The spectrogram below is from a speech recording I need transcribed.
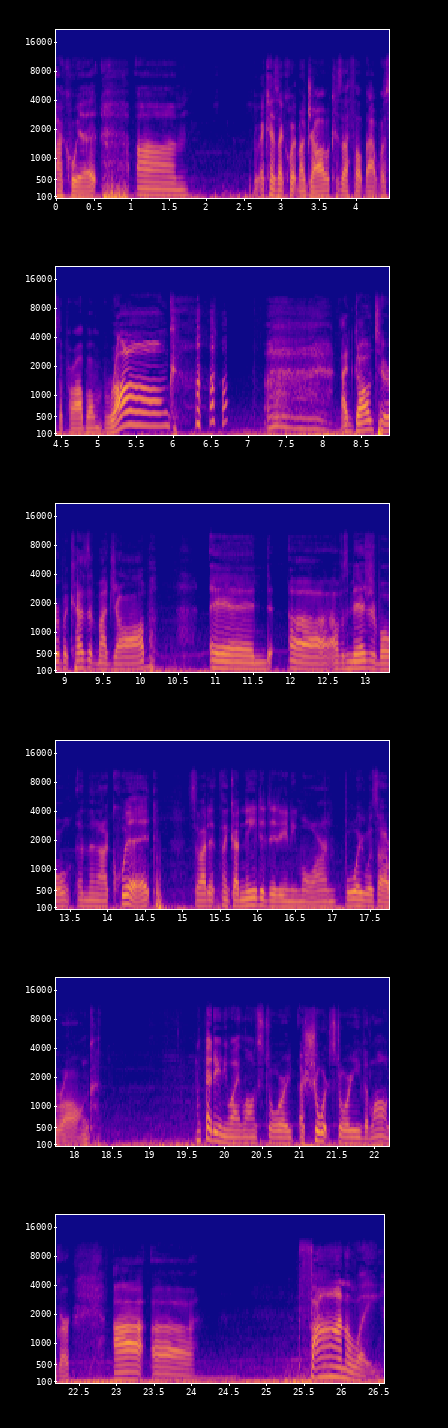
I quit. Um, because I quit my job because I thought that was the problem. Wrong! I'd gone to her because of my job and uh, I was miserable, and then I quit. So I didn't think I needed it anymore, and boy, was I wrong. But anyway, long story, a short story, even longer. I uh, finally,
